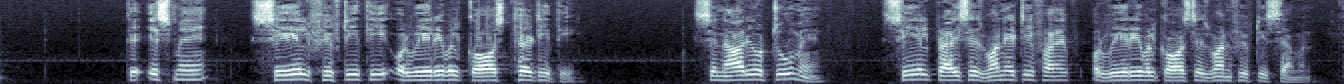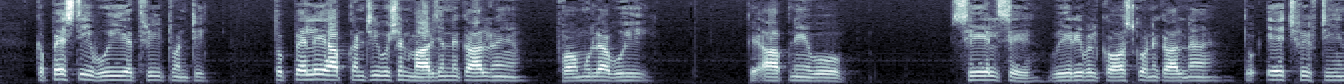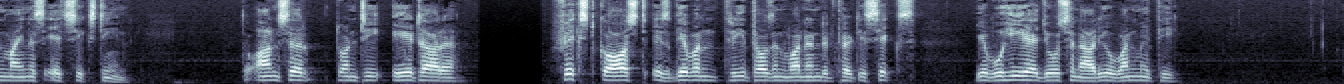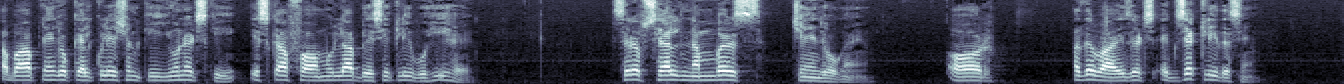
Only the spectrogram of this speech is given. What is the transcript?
کہ اس میں سیل ففٹی تھی اور ویریبل کاسٹ تھرٹی تھی۔ سیناریو ٹو میں سیل پرائس از 185 اور ویریبل کاسٹ از 157 کیپیسٹی وہی ہے 320 تو پہلے آپ کنٹریبیوشن مارجن نکال رہے ہیں فارمولا وہی کہ آپ نے وہ سیل سے ویریبل کاسٹ کو نکالنا ہے، تو H fifteen minus H sixteen تو آنسر ٹوینٹی ایٹ آ رہا ہے۔ Fixed cost is given three thousand one hundred thirty six یہ وہی ہے جو سیناریو ون میں تھی۔ اب آپ نے جو کیلکولیشن کی، یونٹس کی، اس کا فارمولا بیسکلی وہی ہے۔ صرف سیل نمبرز چینج ہو گئے اور otherwise it's exactly the same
